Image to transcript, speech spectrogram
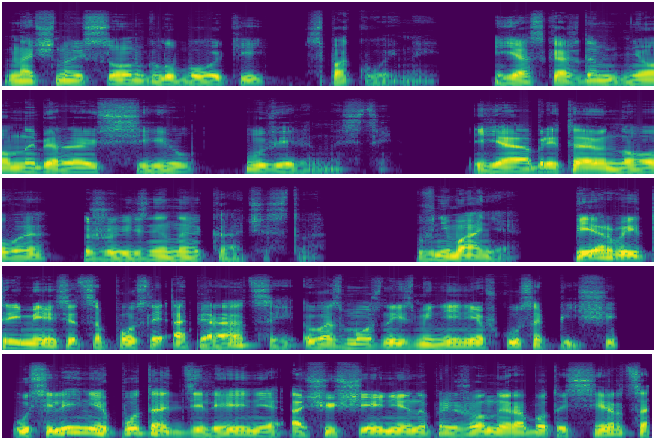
Ночной сон глубокий, спокойный. Я с каждым днем набираю сил, уверенности. Я обретаю новое жизненное качество. Внимание! Первые три месяца после операции возможны изменения вкуса пищи, усиление потоотделения, ощущение напряженной работы сердца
